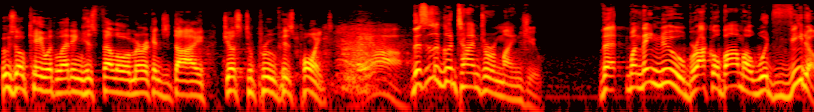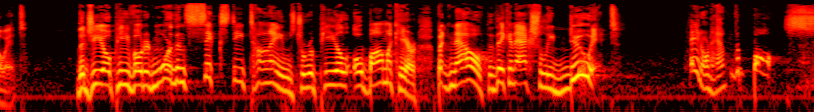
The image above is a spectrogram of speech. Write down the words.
who's okay with letting his fellow Americans die just to prove his point. This is a good time to remind you that when they knew Barack Obama would veto it, the GOP voted more than 60 times to repeal Obamacare. But now that they can actually do it, they don't have the balls.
